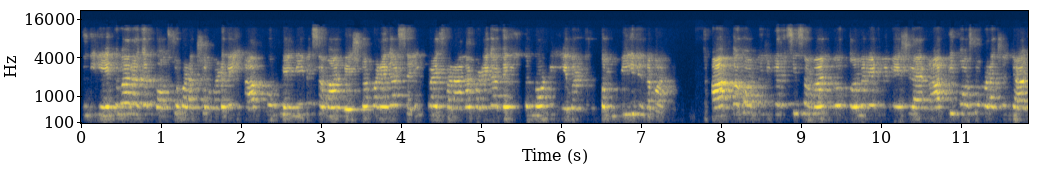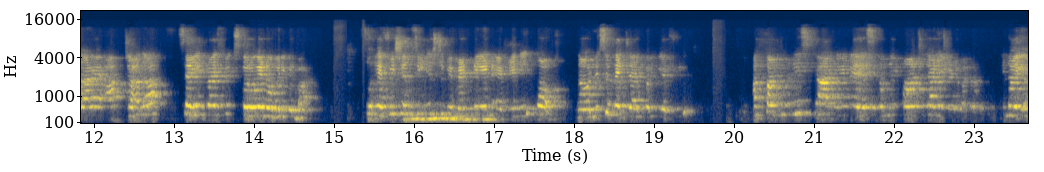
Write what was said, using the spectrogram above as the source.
क्योंकि एक बार अगर कॉस्ट ऑफ़ प्रोडक्शन बढ़ गई आपको महँगे में सामान बेचना पड़ेगा सेलिंग प्राइस बढ़ाना पड़ेगा then you can not be able to compete in the market आपका कंपटीटर उसी सामान को कम रेट में बेच रहा है आपकी कॉस्ट ऑफ़ प्रोडक्शन ज़्यादा है आप ज़्यादा सेलिंग प्राइस फिक्स करोगे nobody will buy so efficiency is to be maintained at any cost now listen the example carefully a company's target is हमने 5000 यूनिट बनाना in a year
